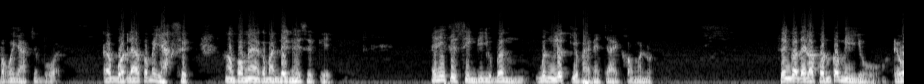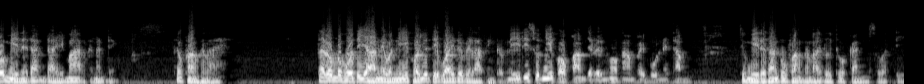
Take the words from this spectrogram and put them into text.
บอกว่าอยากจะบวชแล้วบวชแล้วก็ไม่อยากศึกเอาพ่อแม่ก็มาดึงให้ศึกอีกอันนี้คือสิ่งที่อยู่เบื้องเบื้องลึกอยู่ภายในใจของมนุษย์ ซึ่งก็แต่ละคนก็มีอยู่ แต่ว่ามีในด้านใดมากเท่านั้นเองทั้งฟังทั้งหลาย แต่ลมประโพธิญาณในวันนี้ขอยุติไว้ด้วยเวลาเพียงเท่านี้ ที่สุดนี้ขอความเจริญงอกงามไปบุญในธรรมจงมีแต่ท่านผู้ฟังทั้งหลายโดยทั่วกัน สวัสดี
